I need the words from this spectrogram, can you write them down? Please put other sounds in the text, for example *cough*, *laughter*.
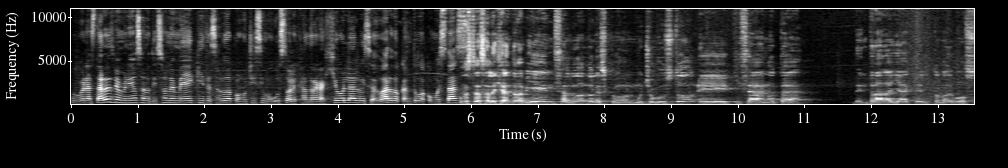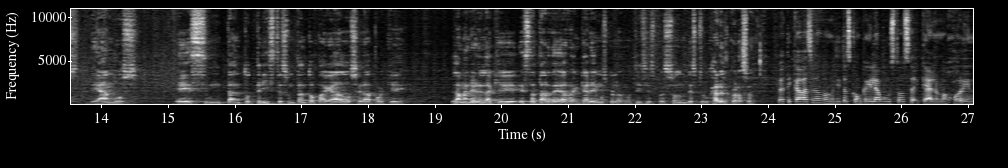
Muy buenas tardes, bienvenidos a Notizón MX. Te saluda con muchísimo gusto Alejandra Gagiola, Luis Eduardo Cantúa, ¿cómo estás? ¿Cómo estás Alejandra? Bien, saludándoles con mucho gusto. Eh, quizá nota de entrada ya que el tono de voz de ambos es un tanto triste, es un tanto apagado, será porque la manera en la que esta tarde arrancaremos con las noticias pues son de estrujar el corazón. Platicaba hace unos momentitos con Keila Bustos que a lo mejor en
